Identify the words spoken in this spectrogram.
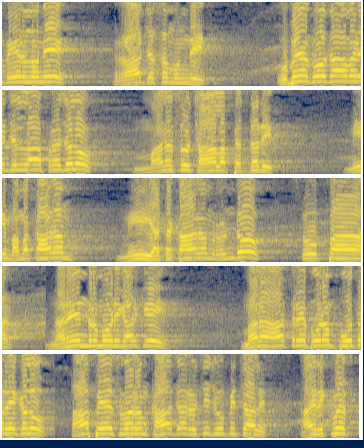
పేరులోనే రాజసం ఉంది. ఉభయ గోదావరి జిల్లా ప్రజలు మనసు చాలా పెద్దది. మీ మమకారం మీ ఎటకారం రెండు సూపర్. నరేంద్ర మోడీ గారికి మన ఆత్రేయపురం పూతరేఖలు తాపేశ్వరం కాజా రుచి చూపించాలి. ఐ రిక్వెస్ట్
